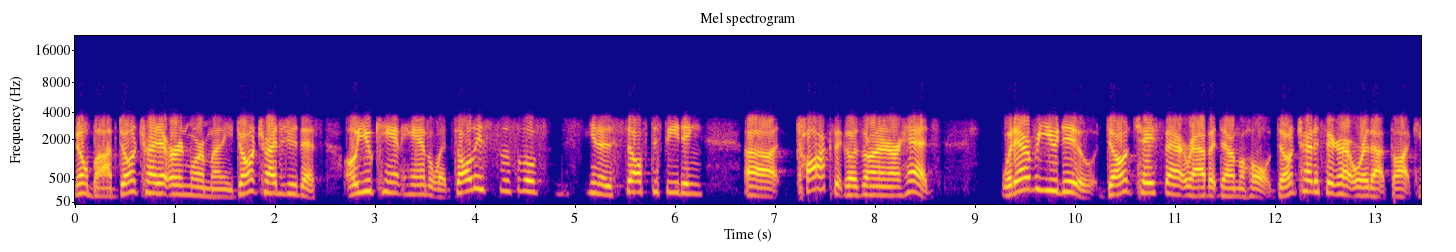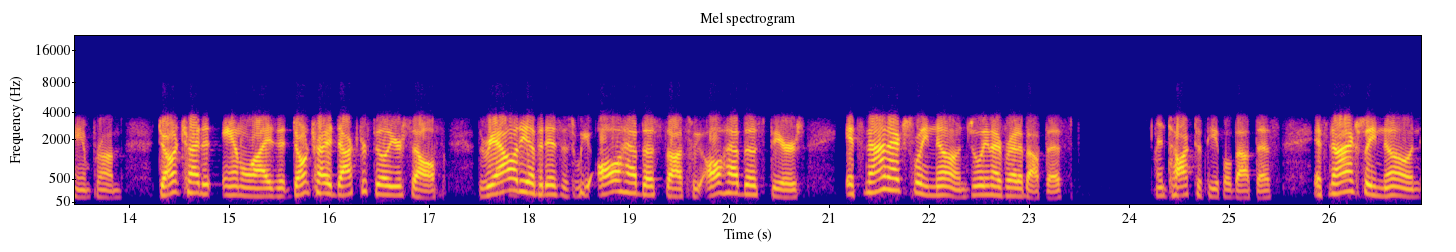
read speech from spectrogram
No, Bob, don't try to earn more money. Don't try to do this. Oh, you can't handle it. It's all these little, you know, self-defeating uh, talk that goes on in our heads. Whatever you do, don't chase that rabbit down the hole. Don't try to figure out where that thought came from. Don't try to analyze it. Don't try to Dr. Phil yourself. The reality of it is, is we all have those thoughts. We all have those fears. It's not actually known. Julie and I've read about this and talked to people about this. It's not actually known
